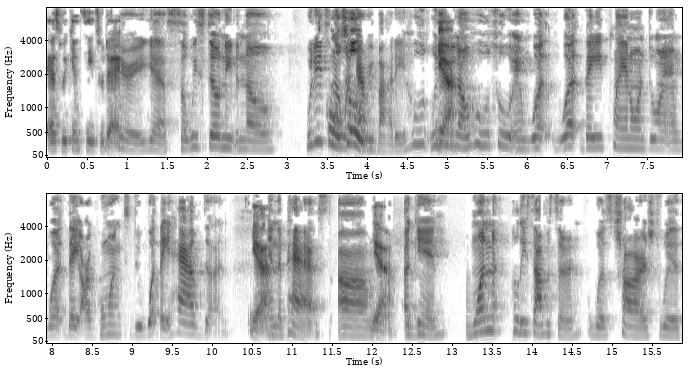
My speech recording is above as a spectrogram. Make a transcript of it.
As we can see today. Period. Yes. So we still need to know. We need to Who's know who. everybody who we Yeah. need to know who's who and what what they plan on doing and what they are going to do, what they have done Yeah. in the past. Um, yeah. Again, one police officer was charged with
